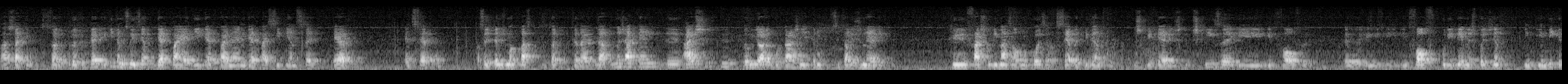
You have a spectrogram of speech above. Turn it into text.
lá está aqui o professor por agregar. Aqui temos um exemplo, get by ID, get by name, get by city and state, add, etc. Ou seja, temos uma classe de repositório por cada agregado, mas já quem eh, acha que a melhor abordagem é ter um repositório genérico que faz tudo e mais alguma coisa, recebe aqui dentro os critérios de pesquisa e, e devolve, eh, e, e, devolve por ID, mas depois a gente indica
